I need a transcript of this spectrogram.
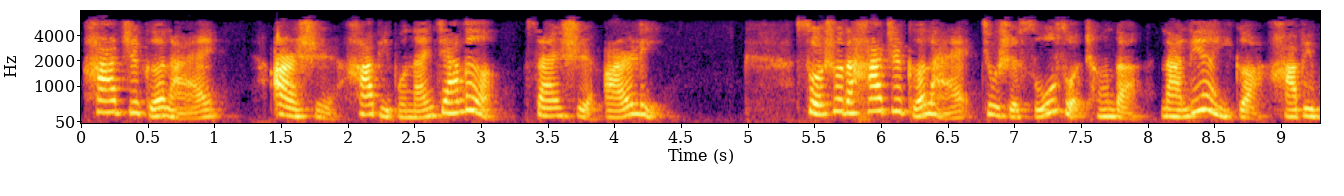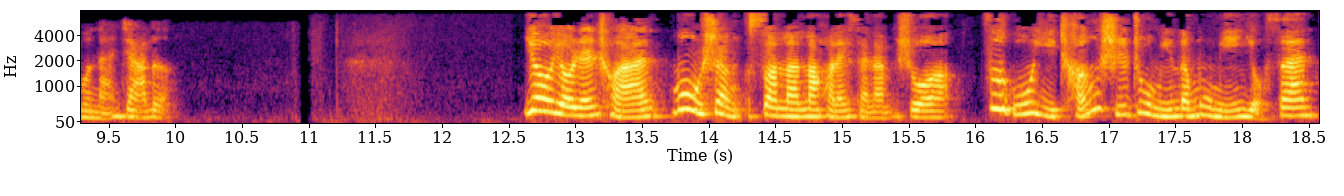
哈芝格莱，二是哈比布南加勒，三是尔里。所说的哈芝格莱，就是俗所称的那另一个哈比布南加勒。又有人传穆圣算了拉哈莱塞拉姆说，自古以诚实著名的牧民有三：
